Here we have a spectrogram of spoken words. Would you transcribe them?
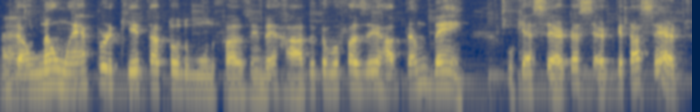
É. Então, não é porque tá todo mundo fazendo errado que eu vou fazer errado também. O que é certo é certo porque tá certo.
